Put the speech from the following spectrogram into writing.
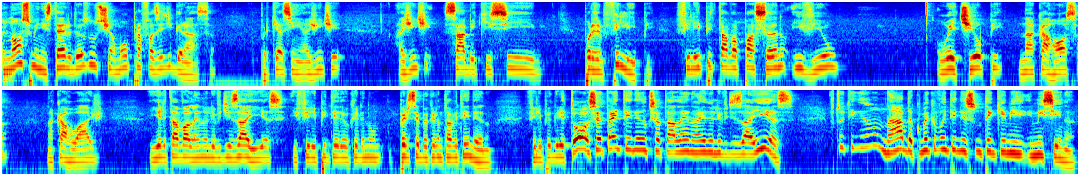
O nosso ministério, Deus nos chamou para fazer de graça. Porque assim, a gente a gente sabe que se, por exemplo, Felipe, Felipe estava passando e viu o etíope na carroça, na carruagem, e ele estava lendo o livro de Isaías, e Felipe entendeu que ele não percebeu que ele não estava entendendo. Felipe gritou: "Você está entendendo o que você está lendo aí do livro de Isaías?" Eu estou entendendo nada. Como é que eu vou entender se não tem quem me, me ensina?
